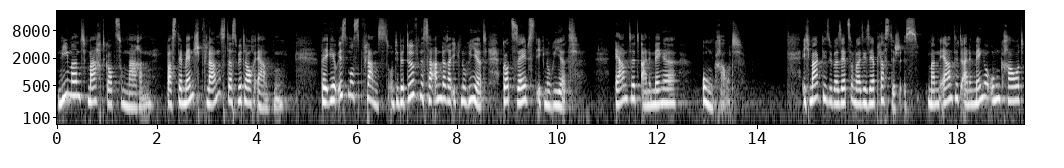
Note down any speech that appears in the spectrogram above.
Niemand macht Gott zum Narren. Was der Mensch pflanzt, das wird er auch ernten. Wer Egoismus pflanzt und die Bedürfnisse anderer ignoriert, Gott selbst ignoriert, erntet eine Menge Unkraut. Ich mag diese Übersetzung, weil sie sehr plastisch ist. Man erntet eine Menge Unkraut,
